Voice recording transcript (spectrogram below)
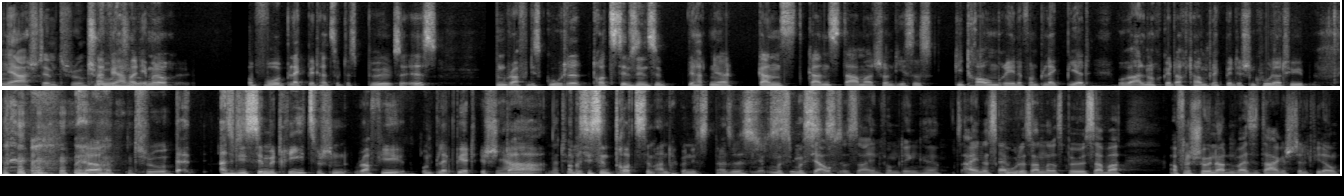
ja, stimmt, true. Weil wir haben halt true. immer noch, obwohl Blackbeard halt so das Böse ist und Ruffy das Gute, trotzdem sind sie, wir hatten ja ganz, ganz damals schon dieses, die Traumrede von Blackbeard, wo wir alle noch gedacht haben, Blackbeard ist ein cooler Typ. Ja, true. Also die Symmetrie zwischen Ruffy und Blackbeard ist Ja, da, aber natürlich. sie sind trotzdem Antagonisten. Also das Ja, muss, muss ja auch so sein vom Ding her. Das eine ist gut, das andere ist böse, aber auf eine schöne Art und Weise dargestellt wiederum.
